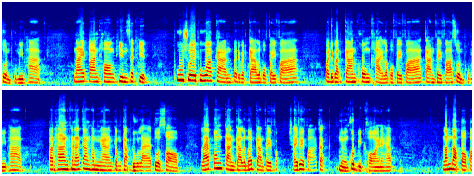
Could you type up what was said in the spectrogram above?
ส่วนภูมิภาค นายปานทองทินสถิต ผู้ช่วยผู้ว่าการปฏิบัติการระบบไฟฟ้า ปฏิบัติการโครงข่ายระบบไฟฟ้า การไฟฟ้าส่วนภูมิภาค ประธานคณะการทำงานกำกับดูแลตรวจสอบ และป้องกันการละเมิดการไฟฟ้าใช้ไฟฟ้าจากเหมืองขุดบิตคอยน์นะครับลำดับต่อไป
